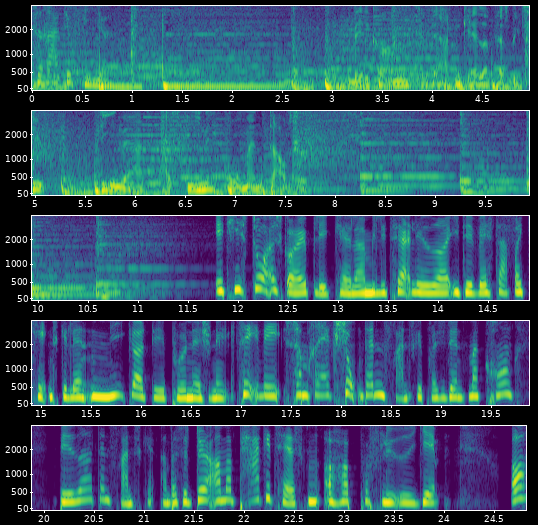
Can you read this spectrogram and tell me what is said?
til Radio 4. Velkommen til Verden kalder perspektiv. Din vært er Stine Roman Dragsted. Et historisk øjeblik kalder militærledere i det vestafrikanske land Niger det på national tv som reaktion, da den franske præsident Macron beder den franske ambassadør om at pakke tasken og hoppe på flyet hjem. Og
